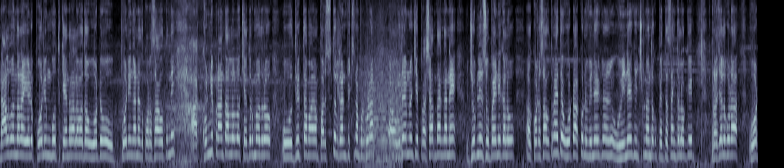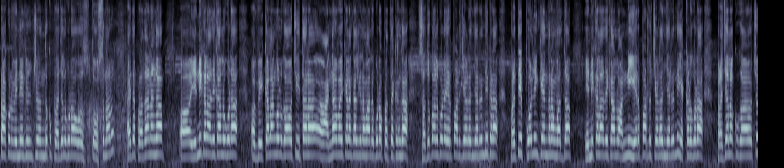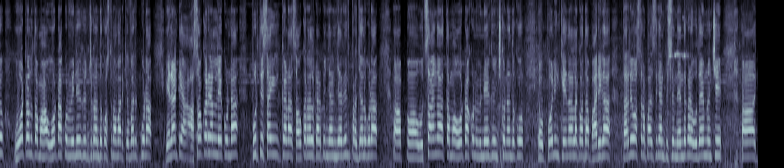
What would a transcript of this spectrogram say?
నాలుగు వందల ఏడు పోలింగ్ బూత్ కేంద్రాల వద్ద ఓటు పోలింగ్ అనేది కొనసాగుతుంది. ఆ కొన్ని ప్రాంతాలలో చెదురుమదురు ఉద్రిక్తమైన పరిస్థితులు కనిపించినప్పుడు కూడా ఉదయం నుంచి ప్రశాంతంగానే జూబ్లీస్ ఉప ఎన్నికలు కొనసాగుతున్నాయి. అయితే ఓటు హక్కును వినియోగ వినియోగించుకున్నందుకు పెద్ద సంఖ్యలోకి ప్రజలు కూడా ఓటు హక్కును వినియోగించేందుకు ప్రజలు కూడా వస్తు- వస్తున్నారు. అయితే ప్రధానంగా ఎన్నికల అధికారులు కూడా వికలాంగులు కావచ్చు ఇతర అంగవైకల్యం కలిగిన వాళ్ళకు కూడా ప్రత్యేకంగా సదుపాయాలు కూడా ఏర్పాటు చేయడం జరిగింది. ఇక్కడ ప్రతి పోలింగ్ కేంద్రం వద్ద ఎన్నికల అధికారులు అన్ని ఏర్పాట్లు చేయడం జరిగింది. ఎక్కడ కూడా ప్రజలకు కావచ్చు ఓటర్లు తమ ఓటు హక్కును వినియోగించుకునేందుకు వస్తున్న వారికి ఎవరికి కూడా ఎలాంటి అసౌకర్యాలు లేకుండా పూర్తి స్థాయి ఇక్కడ సౌకర్యాలు కల్పించడం జరిగింది. ప్రజలు కూడా ఉత్సాహంగా తమ ఓటు హక్కును వినియోగించుకునేందుకు పోలింగ్ కేంద్రాలకు వద్ద భారీగా తరలి వస్తున్న పరిస్థితి కనిపిస్తుంది. ఎందుకంటే ఉదయం నుంచి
